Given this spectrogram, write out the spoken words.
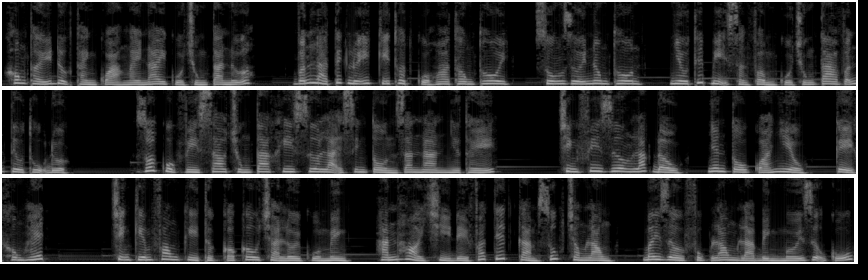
không thấy được thành quả ngày nay của chúng ta nữa. Vẫn là tích lũy kỹ thuật của Hoa Thông thôi, xuống dưới nông thôn, nhiều thiết bị sản phẩm của chúng ta vẫn tiêu thụ được. Rốt cuộc vì sao chúng ta khi xưa lại sinh tồn gian nan như thế? Trình Phi Dương lắc đầu, nhân tố quá nhiều, kể không hết. Trịnh Kiếm Phong kỳ thực có câu trả lời của mình, hắn hỏi chỉ để phát tiết cảm xúc trong lòng, bây giờ Phục Long là bình mới rượu cũ.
